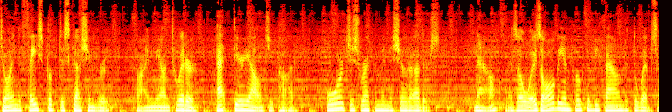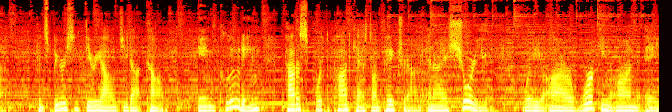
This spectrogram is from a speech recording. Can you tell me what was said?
Join the Facebook discussion group. Find me on Twitter at TheoryologyPod, or just recommend the show to others. Now, as always, all the info can be found at the website, conspiracytheoryology.com, including how to support the podcast on Patreon. And I assure you, we are working on a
